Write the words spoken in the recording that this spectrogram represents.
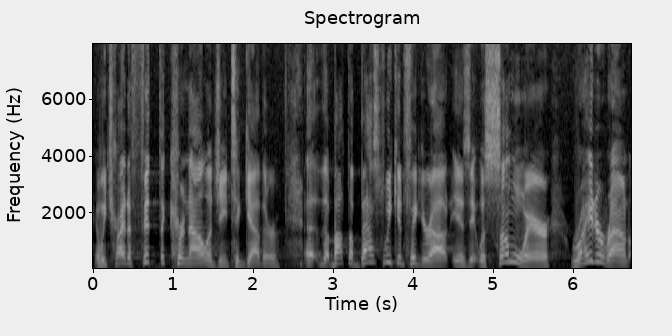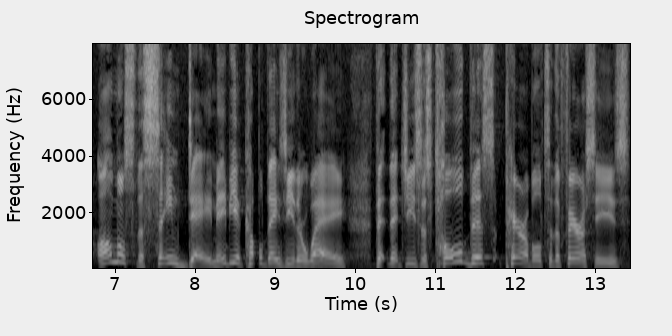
and we try to fit the chronology together, uh, about the best we could figure out is it was somewhere right around almost the same day, maybe a couple days either way, that, that Jesus told this parable to the Pharisees,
